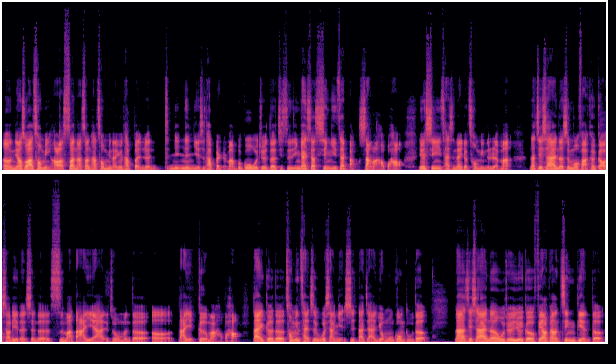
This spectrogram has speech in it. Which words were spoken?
嗯，你要说他聪明，好了，算了，算他聪明了，因为他本人，那那也是他本人嘛。不过我觉得其实应该是要新一在榜上了，好不好？因为新一才是那个聪明的人嘛。那接下来呢是魔法科高校劣等生的司马打野啊，也就是我们的呃打野哥嘛，好不好？打野哥的聪明才智，我想也是大家有目共睹的。那接下来呢，我觉得有一个非常非常经典的，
